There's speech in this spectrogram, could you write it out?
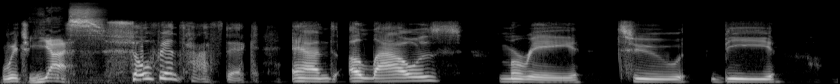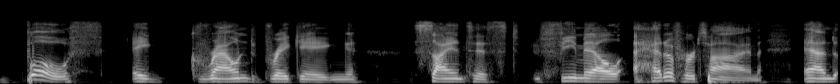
which Yes. so fantastic and allows Marie to be both a groundbreaking scientist, female ahead of her time, and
